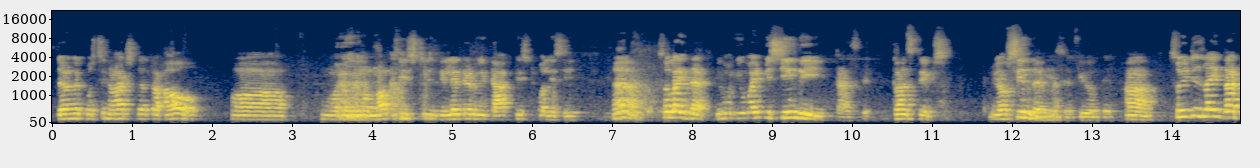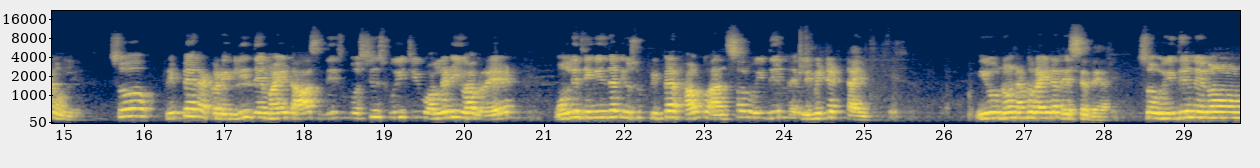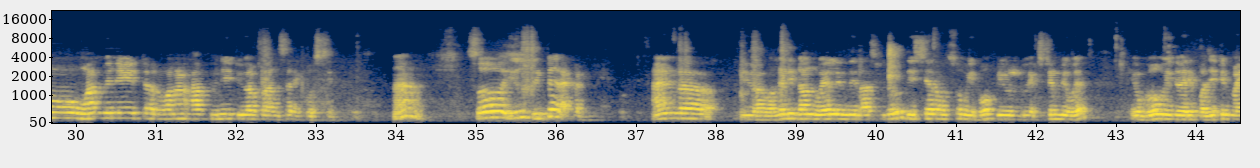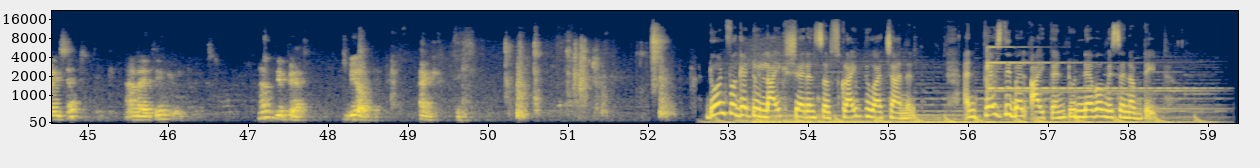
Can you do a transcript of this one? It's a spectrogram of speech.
there was a question asked that how uh, you know, northeast is related with Act East policy. Ah, so like that, you, you might be seeing the Transcript. transcripts. You have seen them. Yes, a few of them. Ah, so it is like that only. So prepare accordingly. They might ask these questions which you already you have read. Only thing is that you should prepare how to answer within a limited time. Yes. You don't have to write an essay there. So within you know one minute or one and a half minute you have to answer a question. Ah, so you prepare accordingly. And uh, you have already done well in the last video. This year also we hope you will do extremely well. You go with a very positive mindset and I think you will do extremely well. Ah, Prepare. Be alright. Thank you. Don't forget to like, share, and subscribe to our channel. And press the bell icon to never miss an update.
